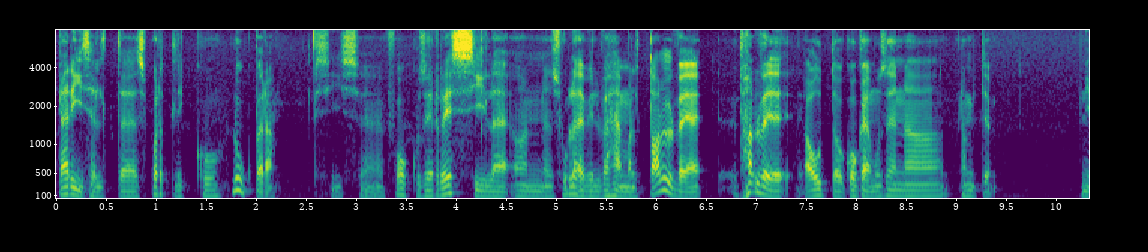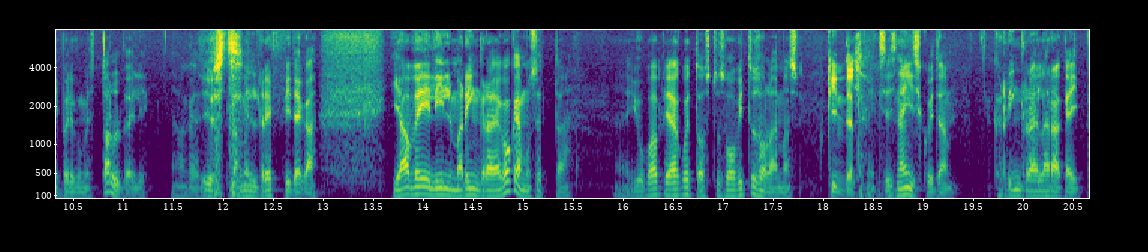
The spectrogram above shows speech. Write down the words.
päriselt äh, sportlikku luukpära siis äh, Focus RS-ile on Sulevil vähemalt talve, talveauto kogemusena, no mitte nii palju, kui meil talve oli, aga siis lamellrehvidega ja veel ilma ringraja kogemuseta juba peaaegu et ostusoovitus olemas. kindel. ehk siis näis, kui ta ka ringrajal ära käib,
